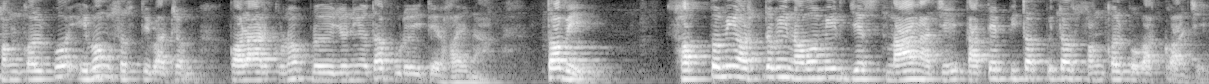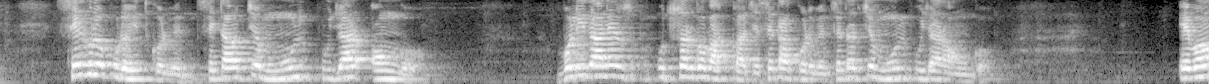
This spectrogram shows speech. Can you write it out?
সংকল্প এবং স্বস্তিবাচন করার কোনো প্রয়োজনীয়তা পুরোহিতের হয় না। তবে সপ্তমী, অষ্টমী, নবমীর যে স্নান আছে, তাতে পৃথক পৃথক সংকল্প বাক্য আছে। সেগুলো পুরোহিত করবেন। সেটা হচ্ছে মূল পূজার অঙ্গ। বলিদানের উৎসর্গ বাক্য আছে সেটা করবেন। সেটা হচ্ছে মূল পূজার অঙ্গ। এবং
